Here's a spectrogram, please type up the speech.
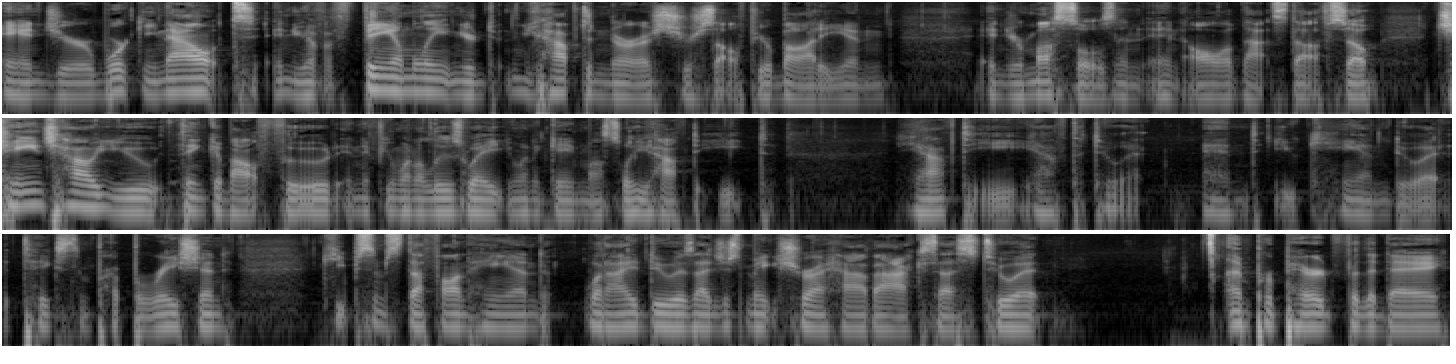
and you're working out and you have a family and you're you have to nourish yourself, your body and and your muscles and, and all of that stuff. So change how you think about food. And if you want to lose weight, you want to gain muscle, you have to eat. You have to eat. You have to do it. And you can do it. It takes some preparation. Keep some stuff on hand. What I do is I just make sure I have access to it. I'm prepared for the day.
